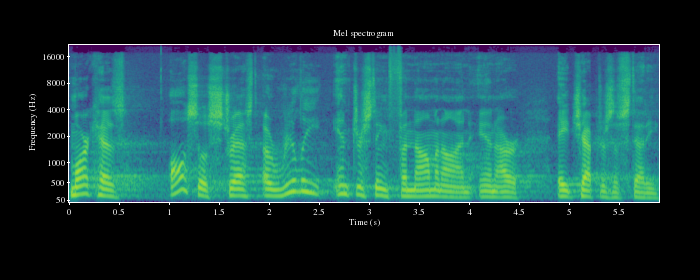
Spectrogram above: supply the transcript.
Mark has also stressed a really interesting phenomenon in our eight chapters of study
